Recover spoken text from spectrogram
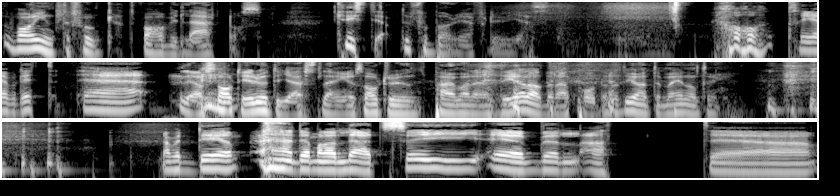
Vad har inte funkat? Vad har vi lärt oss? Christian, du får börja för du är gäst. Åh, trevligt. Eh, ja, snart är du inte gäst längre. Snart är du en permanent del av den här podden. Det gör inte mig någonting. Ja, men det, det man har lärt sig är väl att... Eh,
